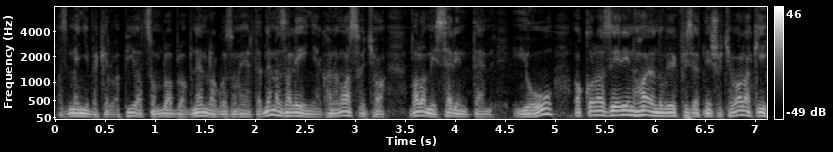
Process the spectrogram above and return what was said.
az mennyibe kerül a piacon, blablabla, bla, nem ragozom érted. Nem ez a lényeg, hanem az, hogyha valami szerintem jó, akkor azért én hajlandó vagyok fizetni, és hogyha valaki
